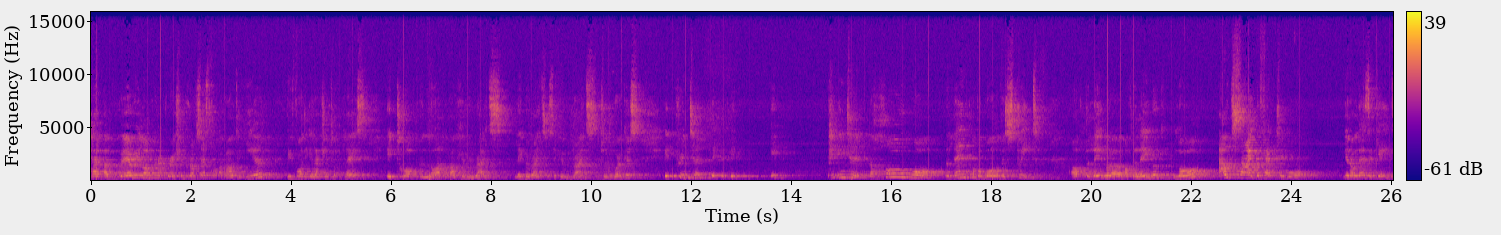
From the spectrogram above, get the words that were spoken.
had a very long preparation process for about a year before the election took place. It talked a lot about human rights. Labor rights as a human rights to the workers. It printed, it, it painted the whole wall, the length of a wall of a street of the labor of the labor law outside the factory wall. You know, there's a gate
